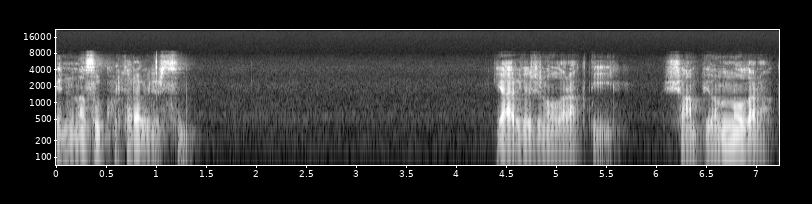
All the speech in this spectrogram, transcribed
Beni nasıl kurtarabilirsin? Yargıcın olarak değil, şampiyonun olarak.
